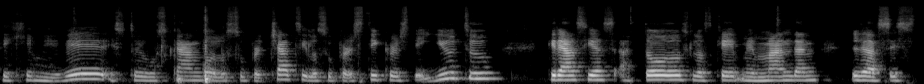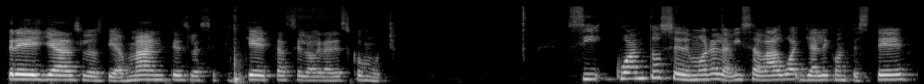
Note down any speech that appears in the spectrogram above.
Déjeme ver, estoy buscando los super chats y los super stickers de YouTube. Gracias a todos los que me mandan las estrellas, los diamantes, las etiquetas, se lo agradezco mucho. Sí, ¿cuánto se demora la visa VAWA? Ya le contesté.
